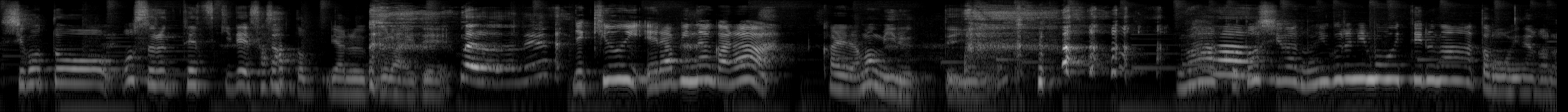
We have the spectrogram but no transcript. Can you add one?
仕事をする手つきでささっとやるぐらいで。なるほどね。で9位選びながら彼らも見るっていう。う わあ今年はぬいぐるみも置いてるなと思いながら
